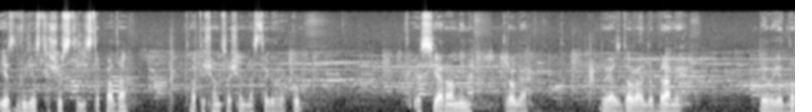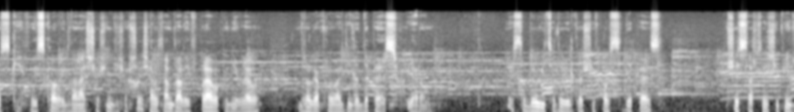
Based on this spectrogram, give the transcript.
Jest 26 listopada 2018 roku. To jest Jaromin, droga dojazdowa do bramy były jednostki wojskowej 1286, ale tam dalej w prawo, później w lewo droga prowadzi do DPS-u Jaromin. Jest to drugi co do wielkości w Polsce DPS. 345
